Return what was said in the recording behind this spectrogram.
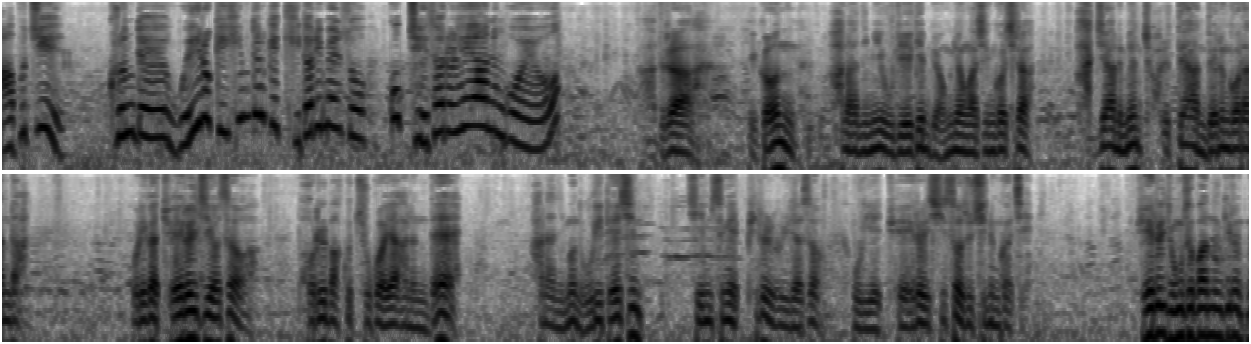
아버지, 그런데 왜 이렇게 힘들게 기다리면서 꼭 제사를 해야 하는 거예요? 아들아, 이건 하나님이 우리에게 명령하신 것이라 하지 않으면 절대 안 되는 거란다. 우리가 죄를 지어서 벌을 받고 죽어야 하는데 하나님은 우리 대신 짐승의 피를 흘려서 우리의 죄를 씻어주시는 거지. 죄를 용서받는 길은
